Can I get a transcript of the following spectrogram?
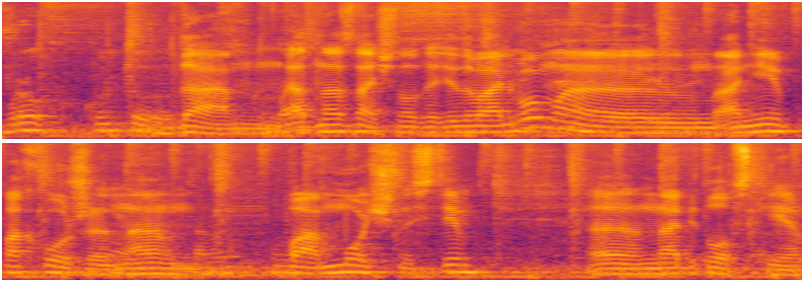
в рок-культуру. Да, однозначно вот эти два альбома, э, они похожи на, по мощности э, на битловские.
